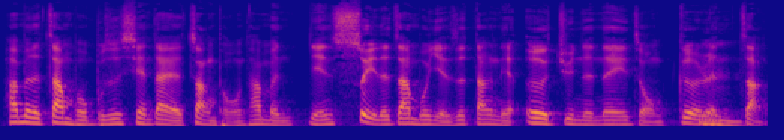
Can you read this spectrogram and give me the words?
他们的帐篷不是现代的帐篷，他们连睡的帐篷也是当年俄军的那一种个人帐。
